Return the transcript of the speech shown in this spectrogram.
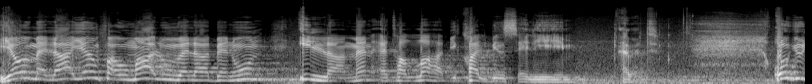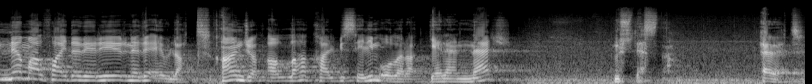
يَوْمَ لَا يَنْفَعُ مَالٌ وَلَا بَنُونَ اِلَّا مَنْ اَتَ bi kalbin selim. Evet. O gün ne mal fayda verir ne de evlat. Ancak Allah'a kalbi selim olarak gelenler müstesna. Evet.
